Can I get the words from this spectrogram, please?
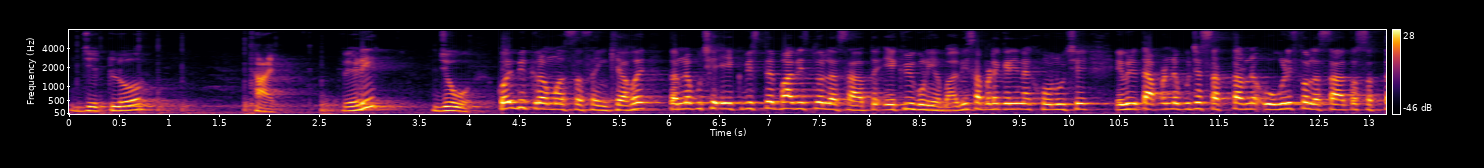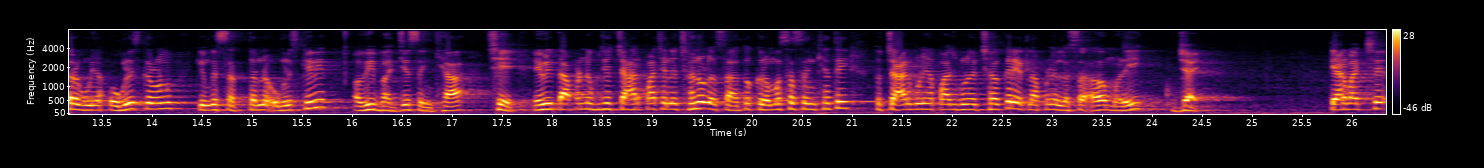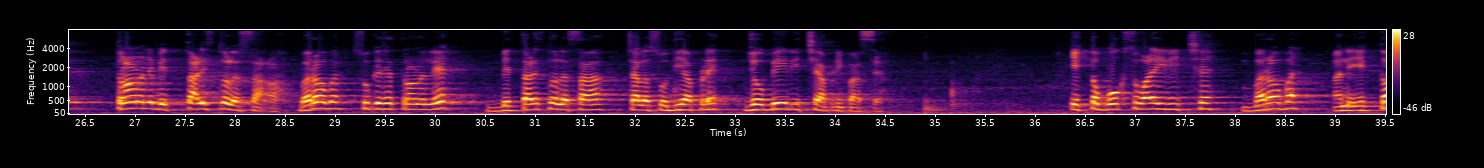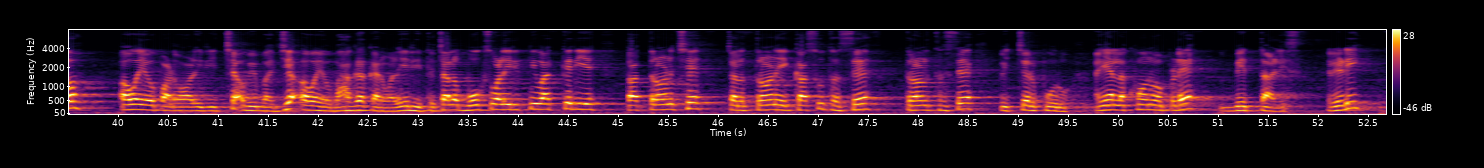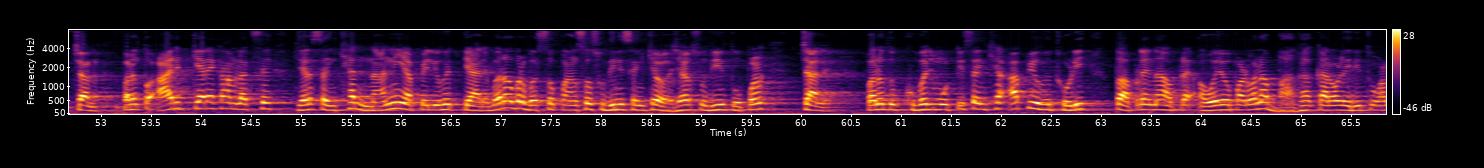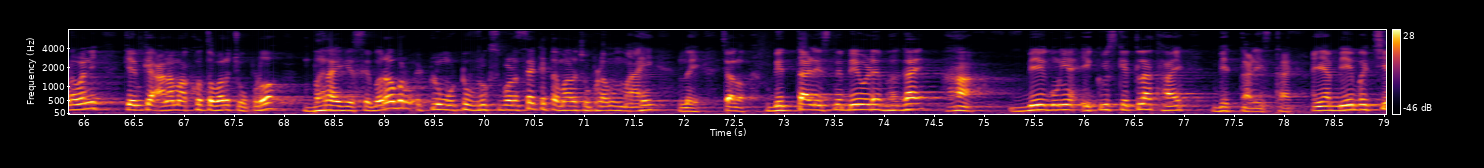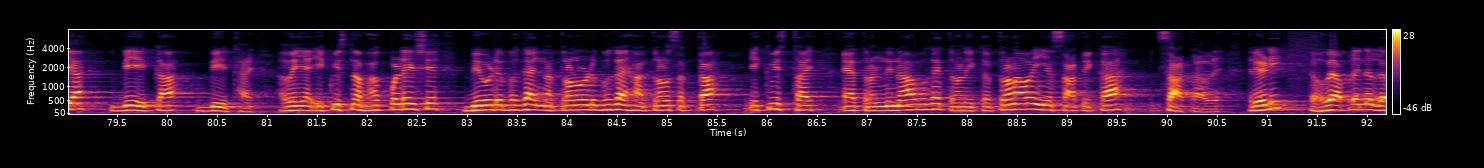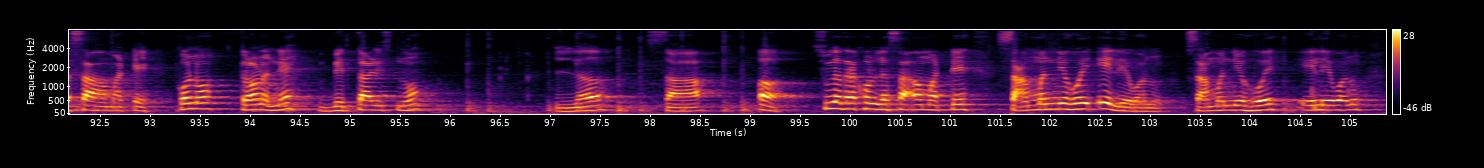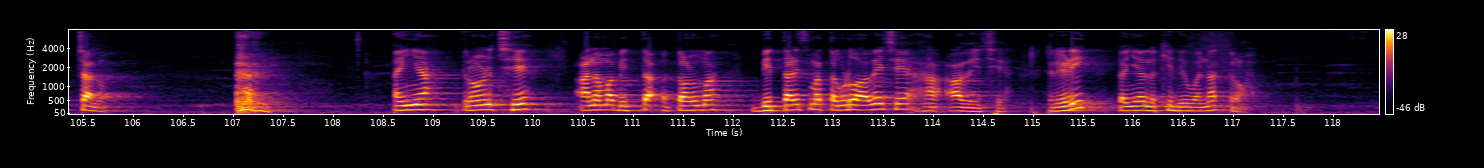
જેટલો થાય. રેડી જુઓ. કોઈ બી ક્રમશઃ સંખ્યા હોય, તમને પૂછે એકવીસ ને બાવીસનો લસા, તો એકવી ગુણ્યા બાવીસ આપણે કરી નાખવાનું છે. એવી રીતે આપણને પૂછે સત્તર ને ઓગણીસનો લસા, તો સત્તર ગુણ્યા ઓગણીસ કરવાનું, કેમ કે સત્તર ને ઓગણીસ કેવી અવિભાજ્ય સંખ્યા છે. એવી રીતે આપણને પૂછે ચાર, પાંચ અને છનો લસા, તો ક્રમશઃ સંખ્યા થઈ, તો ચાર ગુણ્યા પાંચ ગુણ્યા છ કરીએ એટલે આપણને લસા અ મળી જાય. ત્યારબાદ છે ત્રણ અને બેતાળીસનો લસા બરાબર? શું કહે છે ત્રણ અને બેતાળીસનો લસા, ચાલો શોધીએ આપણે. જો બે રીત છે આપણી પાસે. એક તો બોક્સવાળી રીત છે, બરાબર? અને એક તો અવયવ પાડવાવાળી રીત છે, અવિભાજ્ય અવયવ, ભાગાકારવાળી રીત. ચાલો બોક્સવાળી રીતની વાત કરીએ, તો આ ત્રણ છે. ચાલો ત્રણ એકા શું થશે? ત્રણ થશે પિક્ચર પૂરું. અહીંયા લખવાનું આપણે બેતાળીસ. રેડી ચાલો. પરંતુ આ રીત ક્યારે કામ લાગશે? જ્યારે સંખ્યા નાની આપેલી હોય ત્યારે. બરાબર? બસો પાંચસો સુધીની સંખ્યા હજાર સુધીની તો પણ ચાલે. પરંતુ ખૂબ જ મોટી સંખ્યા આપી હોય થોડી, તો આપણે એના આપણે અવયવ પાડવાના ભાગાકારવાળી રીત પાડવાની કેમ કે આનામાં આખો તમારો ચોપડો ભરાઈ જશે. બરાબર? એટલું મોટું વૃક્ષ બનશે કે તમારા ચોપડામાં માહી નહીં. ચાલો, બેતાળીસને બે વડે ભગાય. હા. બે ગુણ્યા એકવીસ કેટલા થાય? બેતાળીસ થાય. અહીંયા બે બચ્યા, બે એકા, બે થાય. હવે અહીંયા એકવીસના ભાગ પડે છે. બે વડે ભગાય, ના, ત્રણ વડે ભગાય, હા, ત્રણ સત્તા એકવીસ થાય. અહીંયા ત્રણને ના ભગાય, ત્રણ એકા, ત્રણ આવે, અહીંયા સાત એકા, સાત આવે. રેડી તો હવે આપણે એને લસાવા માટે કોનો? ત્રણ અને બેતાળીસનો લ સા અ. શું યાદ રાખવાનું? લસા માટે સામાન્ય હોય એ લેવાનું. સામાન્ય હોય એ લેવાનું. ચાલો. અહીંયા ત્રણ છે. આનામાં બેતા, ત્રણમાં બેતાળીસમાં તગડો આવે છે. હા, આવે છે. રેડી તો અહીંયા લખી દેવાના ત્રણ.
